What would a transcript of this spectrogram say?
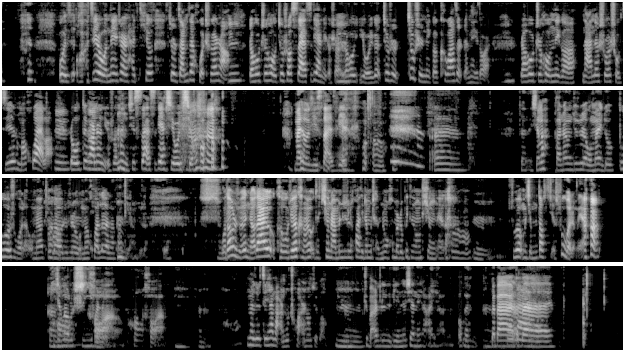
我记 我记得我那阵儿还听，就是咱们在火车上，嗯然后之后就说四 S 店这个事儿，嗯然后有一个就是就是那个嗑瓜子儿的那一段儿，嗯然后之后那个男的说手机什么坏了，嗯，然后对面那个女的说，那你去四 S 店修一修。买手机四 S 店。嗯，嗯，真的行了，反正就是我们也就不多说了，我们要跳到就是我们欢乐的话题上去了。对，我倒是觉得，你知道，大家有可，我觉得可能有的听咱们这个话题这么沉重，后面就不一定能听那个。嗯，嗯，所以我们节目到此结束吧，怎么样？已经好到了十一分钟好啊了。好啊，那就今天晚上就传上去吧。嗯，就把邻邻着先那啥一下子。OK，拜拜拜拜。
